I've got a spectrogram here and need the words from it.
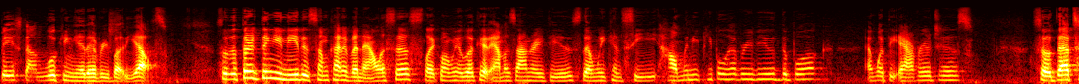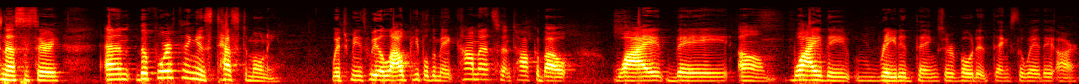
based on looking at everybody else. So the third thing you need is some kind of analysis. Like when we look at Amazon reviews, then we can see how many people have reviewed the book and what the average is. So that's necessary. And the fourth thing is testimony, which means we allow people to make comments and talk about why they, um, why they rated things or voted things the way they are.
